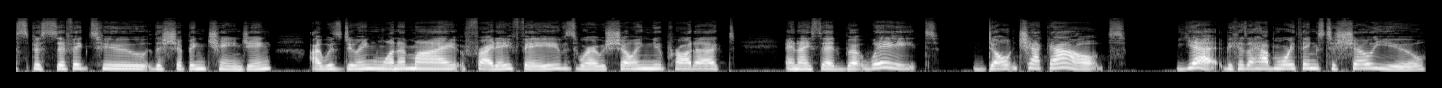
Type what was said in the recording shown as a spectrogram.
specific to the shipping changing. I was doing one of my Friday faves where I was showing new product and I said, but wait, don't check out yet because I have more things to show you.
